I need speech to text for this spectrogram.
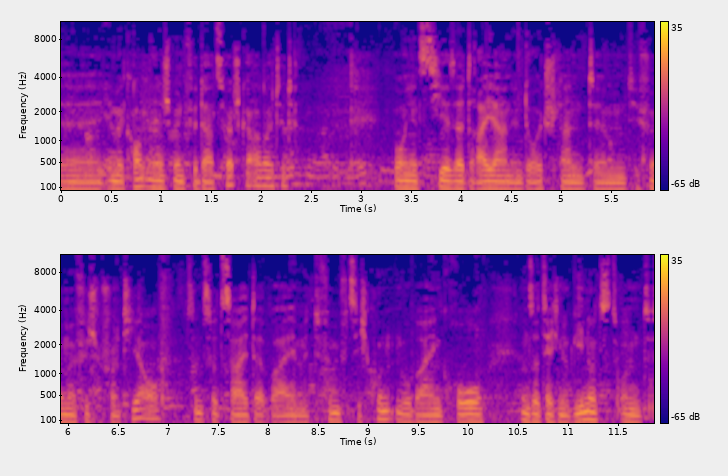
äh, im Account Management für Dart Search gearbeitet. Bauen jetzt hier seit drei Jahren in Deutschland ähm, die Firma Fish Frontier auf. Sind zurzeit dabei mit 50 Kunden, wobei ein Gros unsere Technologie nutzt und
